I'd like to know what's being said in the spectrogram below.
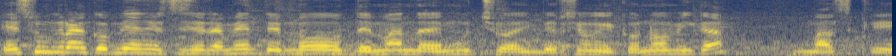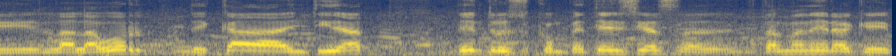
Es un gran convenio, sinceramente, no demanda de mucha inversión económica, más que la labor de cada entidad dentro de sus competencias, de tal manera que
